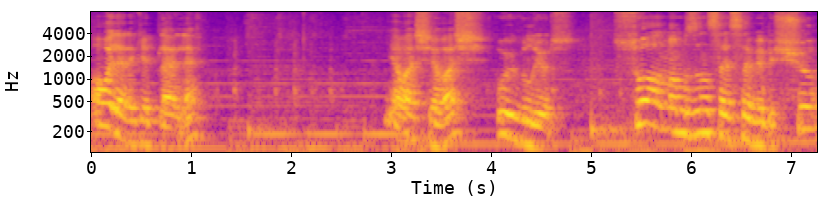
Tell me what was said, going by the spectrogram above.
Oval hareketlerle yavaş yavaş uyguluyoruz. Su almamızın sebebi şu.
